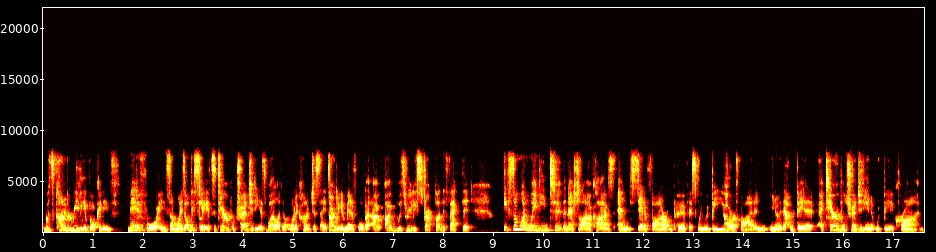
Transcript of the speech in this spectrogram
was kind of a really evocative metaphor in some ways. Obviously, it's a terrible tragedy as well. I don't want to kind of just say it's only a metaphor, but I, I was really struck by the fact that if someone went into the National Archives and set a fire on purpose, we would be horrified, and you know that would be a, a terrible tragedy, and it would be a crime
